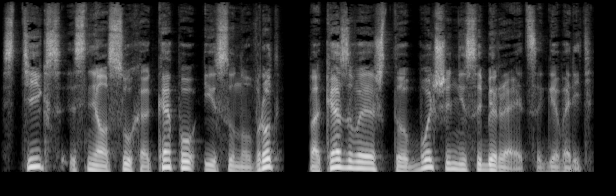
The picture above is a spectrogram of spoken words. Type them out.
Стикс снял сухо капу и сунул в рот, показывая, что больше не собирается говорить.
